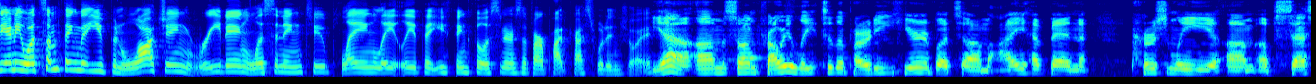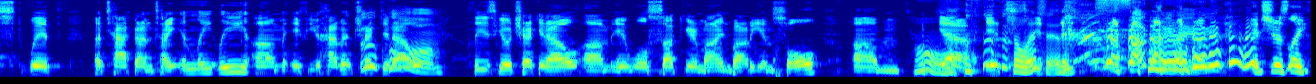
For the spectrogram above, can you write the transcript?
Danni, what's something that you've been watching, reading, listening to, playing lately that you think the listeners of our podcast would enjoy? Yeah, um, so I'm probably late to the party here, but um, I have been personally um, obsessed with Attack on Titan lately. Um, if you haven't checked Ooh, it out, please go check it out. Um, it will suck your mind, body, and soul. Um, Oh, yeah, it's delicious. Suck you, Danni. it's just like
